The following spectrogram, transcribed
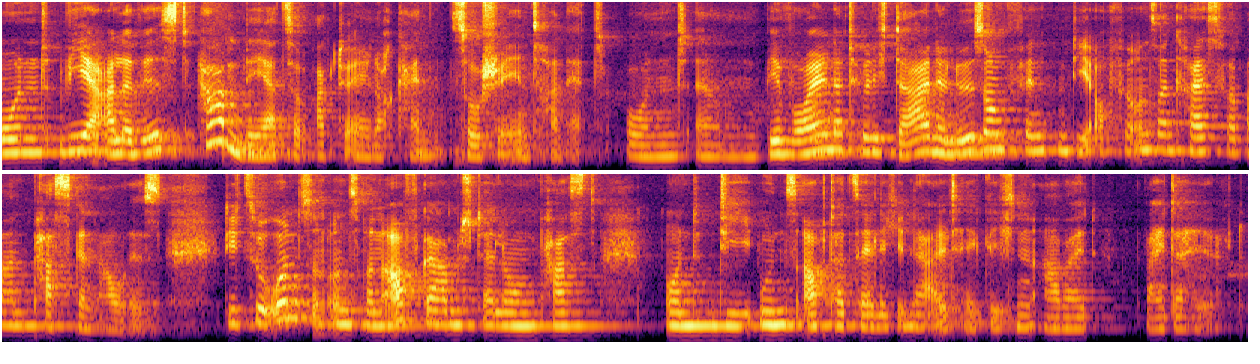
Und wie ihr alle wisst, haben wir ja aktuell noch kein Social Intranet. Und ähm, wir wollen natürlich da eine Lösung finden, die auch für unseren Kreisverband passgenau ist, die zu uns und unseren Aufgabenstellungen passt und die uns auch tatsächlich in der alltäglichen Arbeit weiterhilft.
